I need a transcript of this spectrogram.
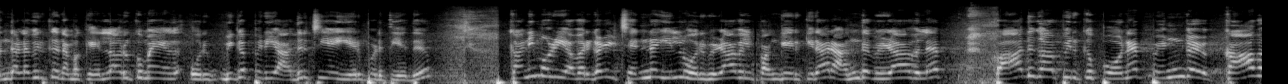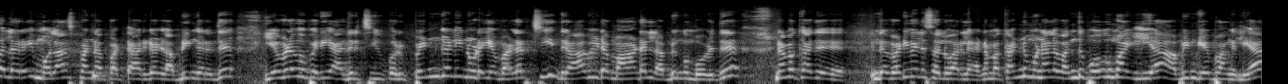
அந்த அளவிற்கு நமக்கு எல்லாருக்குமே ஒரு மிகப்பெரிய அதிர்ச்சியை ஏற்படுத்தியது. கனிமொழி அவர்கள் சென்னையில் ஒரு விழாவில் பங்கேற்கிறார். அந்த விழாவில் பாதுகாப்பிற்கு போன பெண்கள் காவலரை மொலாஸ் பண்ணப்பட்டார்கள் அப்படிங்கிறது எவ்வளவு பெரிய அதிர்ச்சி. ஒரு பெண்களினுடைய வளர்ச்சி திராவிட மாடல் அப்படிங்கும் பொழுது நமக்கு அது இந்த வடிவேலு சொல்லுவார்ல நம்ம கண்ணு முன்னால வந்து போகுமா இல்லையா அப்படின்னு கேட்பாங்க இல்லையா?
